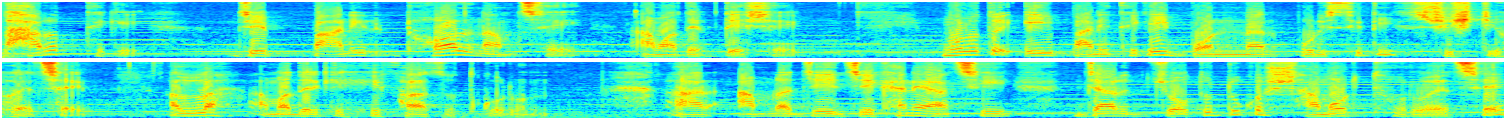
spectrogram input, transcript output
ভারত থেকে যে পানির ঢল নামছে আমাদের দেশে, মূলত এই পানি থেকেই বন্যার পরিস্থিতি সৃষ্টি হয়েছে। আল্লাহ আমাদেরকে হেফাজত করুন। আর আমরা যে যেখানে আছি, যার যতটুকু সামর্থ্য রয়েছে,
